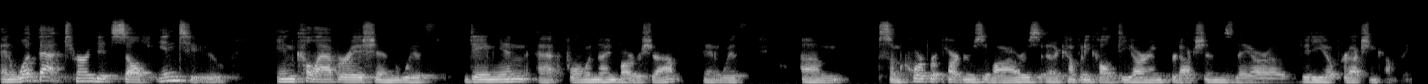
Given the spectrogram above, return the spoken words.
and what that turned itself into in collaboration with Damien at 419 Barbershop and with um, some corporate partners of ours at a company called DRM Productions. They are a video production company.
